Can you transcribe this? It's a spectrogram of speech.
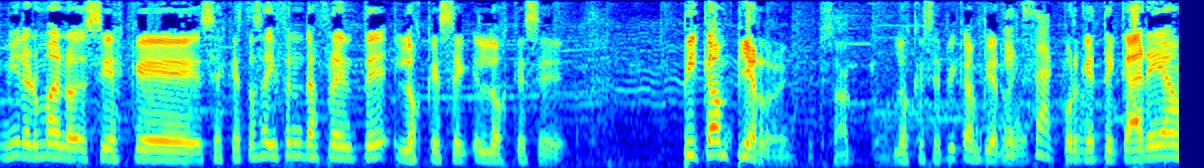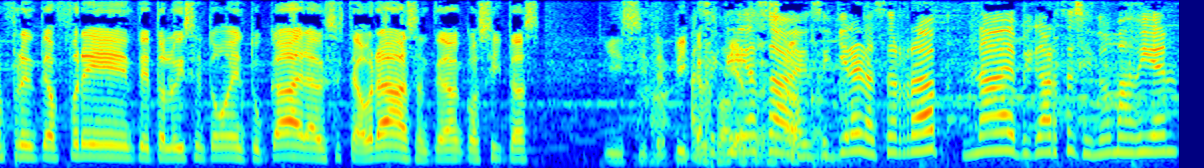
Mira, hermano, si es que si es que estás ahí frente a frente, los que se los que se pican pierden. Exacto. Los que se pican pierden. Exacto. Porque te carean frente a frente, te lo dicen todo en tu cara, a veces te abrazan, te dan cositas y si te Ajá. picas Así que ya saben, si quieren hacer rap, nada de picarse, sino más bien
